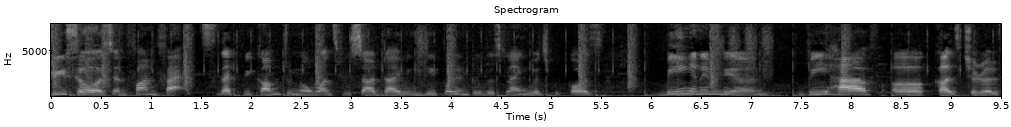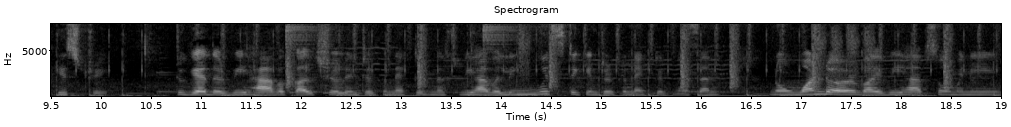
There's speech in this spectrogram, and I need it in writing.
research and fun facts that we come to know once we start diving deeper into this language because being an Indian, we have a cultural history. Together, we have a cultural interconnectedness, we have a linguistic interconnectedness, and no wonder why we have so many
